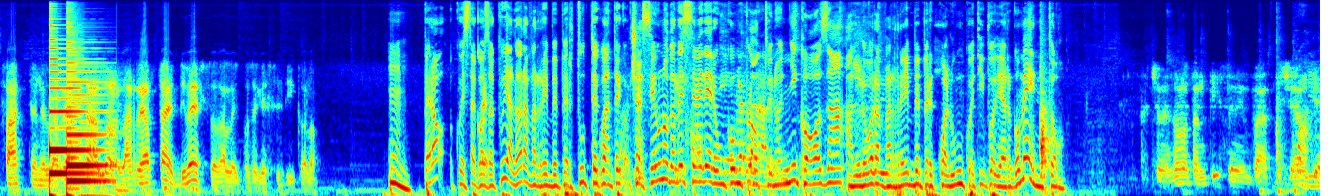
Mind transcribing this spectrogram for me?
fatte nella realtà. Allora la realtà è diversa dalle cose che si dicono. Mm, questa cosa qui allora varrebbe per tutte quante cose, cioè se uno dovesse vedere un complotto in ogni cosa, allora varrebbe per qualunque tipo di argomento. Ce ne sono tantissimi infatti, c'è anche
